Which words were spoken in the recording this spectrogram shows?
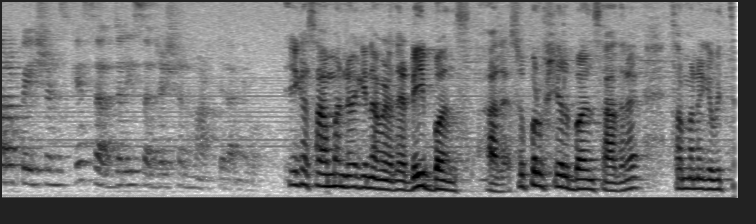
ತರ ಪೇಷಂಟ್ಸ್ಗೆ ಸರ್ಜರಿ ಸಜೆಷನ್ ಮಾಡ್ತೀರಾ ನೀವು? ಈಗ ಸಾಮಾನ್ಯವಾಗಿ ನಾವು ಹೇಳಿದೆ ಡೀಪ್ ಬರ್ನ್ಸ್ ಆದರೆ ಸೂಪರ್ಫಿಷಿಯಲ್ ಬರ್ನ್ಸ್ ಆದರೆ ಸಾಮಾನ್ಯವಾಗಿ ವಿತ್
